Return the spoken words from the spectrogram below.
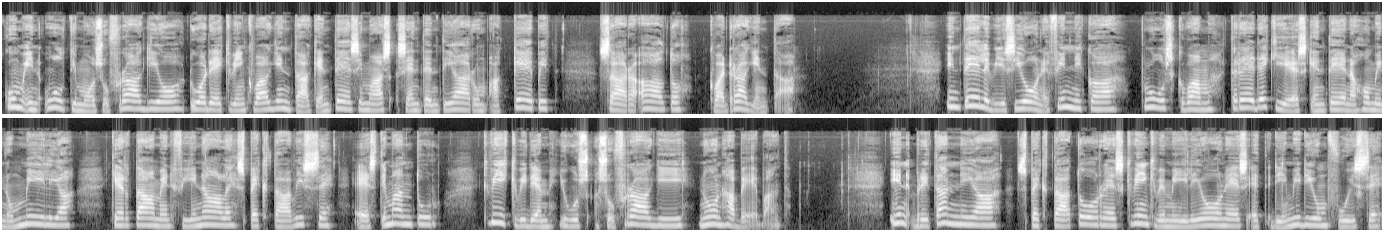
cum in ultimo suffragio duode quinquaginta centesimas sententiarum accepit, Saara Aalto quadragintaa. In televisione finnica quam tre deciesken teena hominum milia, kertaamen finale spectavisse estimantur, quicvidem jus suffragii non habebant. In Britannia spectatores quinque miliones et dimidium fuisse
